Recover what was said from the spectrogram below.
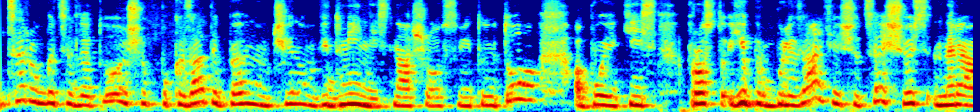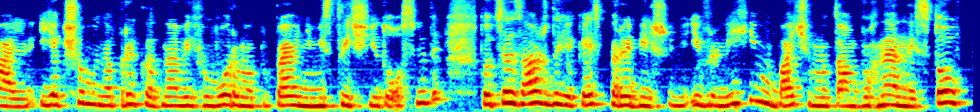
Це робиться для того, щоб показати певним чином відмінність нашого світу і того, або якісь просто гіперболізація, що це щось нереальне. І якщо ми, наприклад, навіть говоримо про певні містичні досвіди, то це завжди якесь перебільшення. І в релігії ми бачимо там вогненний стовп,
